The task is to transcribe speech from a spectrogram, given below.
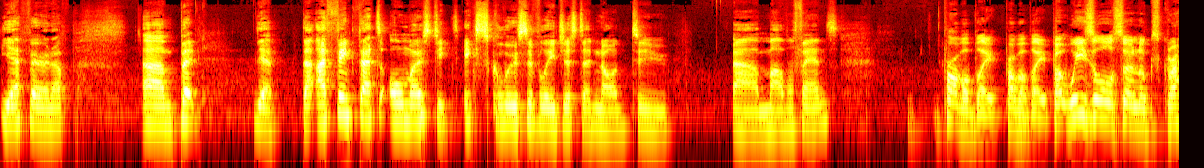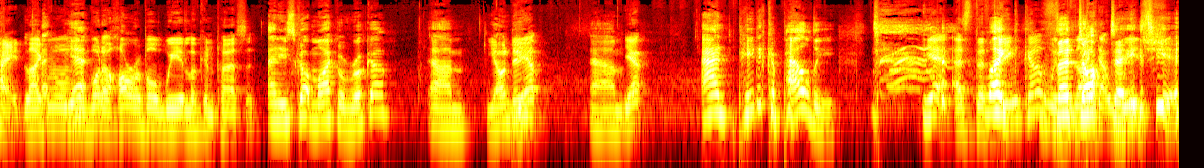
Yeah, fair enough. Um, but yeah, that, I think that's almost ex- exclusively just a nod to uh, Marvel fans. Probably, probably. But Weasel also looks great. Like, Uh, yeah. what a horrible, weird looking person. And he's got Michael Rooker, um, Yondu, Yep, um, yep. and Peter Capaldi. Yeah, as the Like thinker with the like, Doctor that weird is here.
